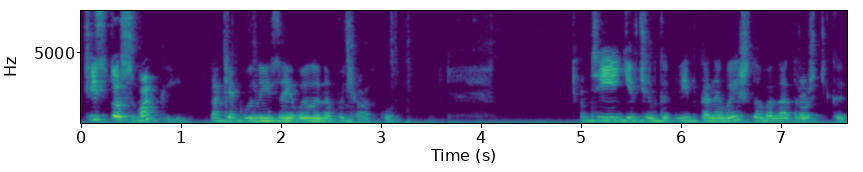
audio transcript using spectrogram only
чисто смаки, так як вони заявили на початку. Цієї дівчинки квітка не вийшла, вона трошечки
